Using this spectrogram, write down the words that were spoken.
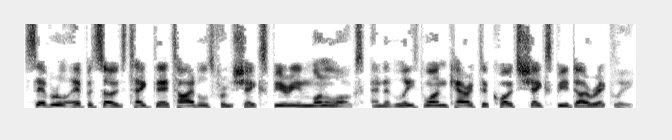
Several episodes take their titles from Shakespearean monologues, and at least one character quotes Shakespeare directly.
